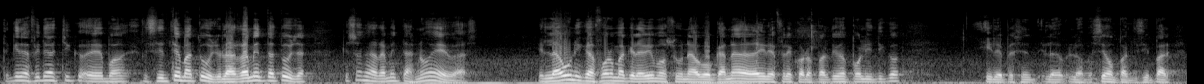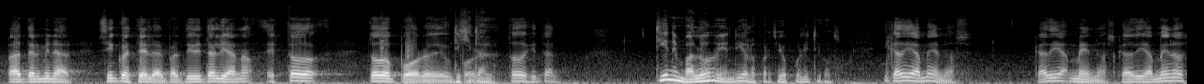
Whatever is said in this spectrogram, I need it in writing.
te quiere afiliar, chicos, eh, el tema tuyo, la herramienta tuya, que son herramientas nuevas. Es la única forma que le vimos una bocanada de aire fresco a los partidos políticos y le los hacemos participar. Para terminar, cinco estrellas del partido italiano es todo todo por eh, digital. todo digital. ¿Tienen valor hoy en día los partidos políticos? Y cada día menos, cada día menos, cada día menos.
